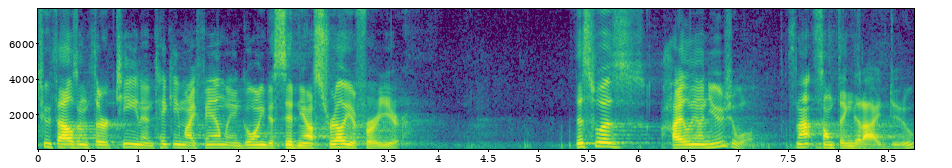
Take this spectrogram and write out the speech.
2013 and taking my family and going to Sydney, Australia for a year. This was highly unusual. It's not something that I do.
